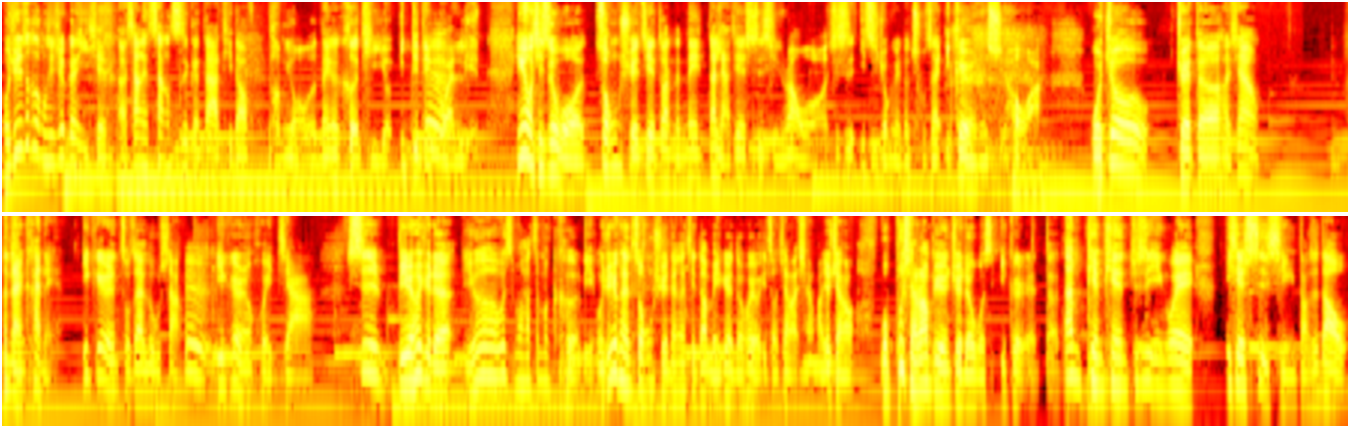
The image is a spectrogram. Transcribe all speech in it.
我觉得这个东西就跟以前呃上上次跟大家提到朋友的那个课题有一点点关联，因为我其实我中学阶段的那那两件事情，让我就是一直永远都处在一个人的时候啊，我就觉得好像很难看哎、一个人走在路上，嗯。一个人回家，是别人会觉得，哟，为什么他这么可怜？我觉得可能中学那个阶段，每个人都会有一种这样的想法，就讲我不想让别人觉得我是一个人的，但偏偏就是因为一些事情导致到我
